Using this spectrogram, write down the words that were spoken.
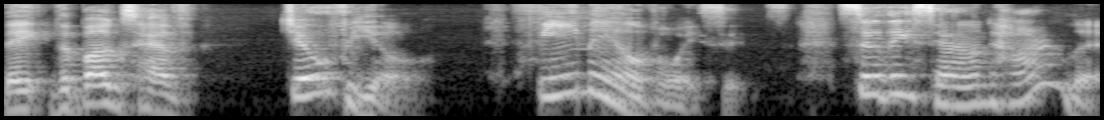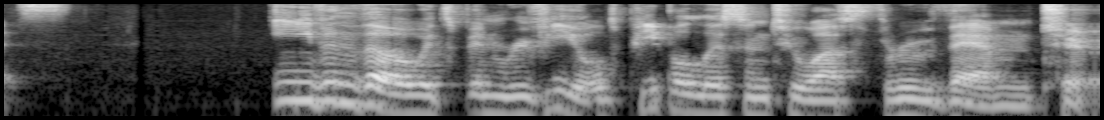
They, the bugs have jovial, female voices, so they sound harmless. Even though it's been revealed people listen to us through them too.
